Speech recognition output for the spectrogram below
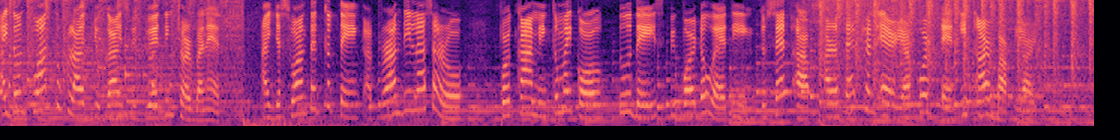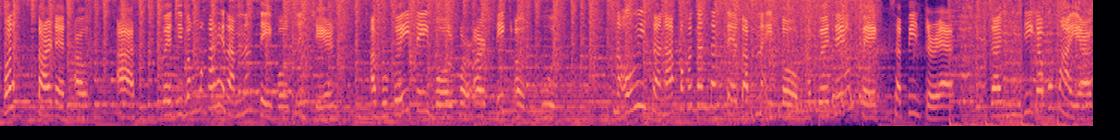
I don't want to flood you guys with wedding chorbanes. I just wanted to thank at Randy Lazaro for coming to my call two days before the wedding to set up a reception area for 10 in our backyard. What started out as, pwede bang makahiram ng tables and chairs? A buffet table for our take-out food. Nauwi sa napakagandang setup na ito na pwede ang peg sa Pinterest dahil hindi ka pumayag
